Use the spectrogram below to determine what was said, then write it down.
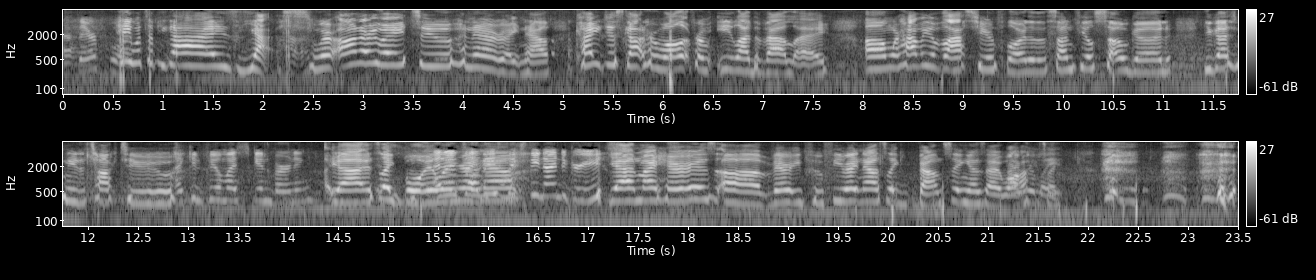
Hey, what's up, you guys? Yes, we're on our way to Panera right now. Kite just got her wallet from Eli the valet. Um, we're having a blast here in Florida. The sun feels so good. You guys need to talk to. I can feel my skin burning. Yeah, it's like boiling and it's right only now. 69 degrees. Yeah, and my hair is uh, very poofy right now. It's like bouncing as I walk. It's like-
